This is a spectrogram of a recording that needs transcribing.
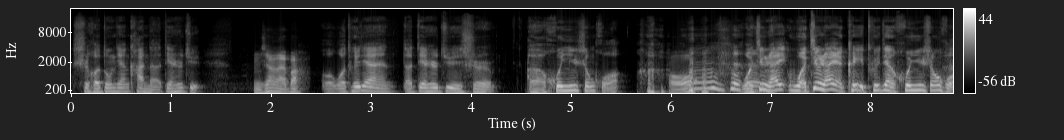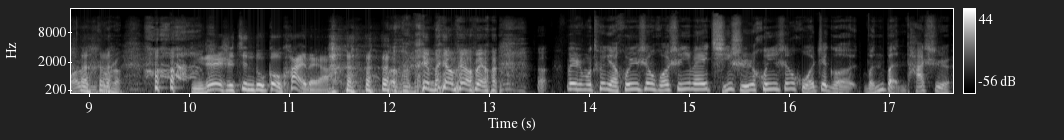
适合冬天看的电视剧，你先来吧。我我推荐的电视剧是呃婚姻生活。哦，我竟然我竟然也可以推荐婚姻生活了，你说说，你这是进度够快的呀？没有没有没有没有。呃，为什么推荐婚姻生活？是因为其实婚姻生活这个文本它是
